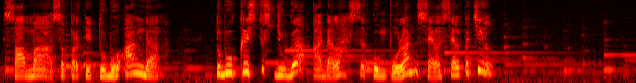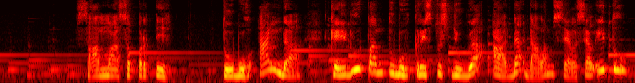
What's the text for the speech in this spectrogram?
Sama seperti tubuh Anda, tubuh Kristus juga adalah sekumpulan sel-sel kecil. Sama seperti tubuh Anda, kehidupan tubuh Kristus juga ada dalam sel-sel itu.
